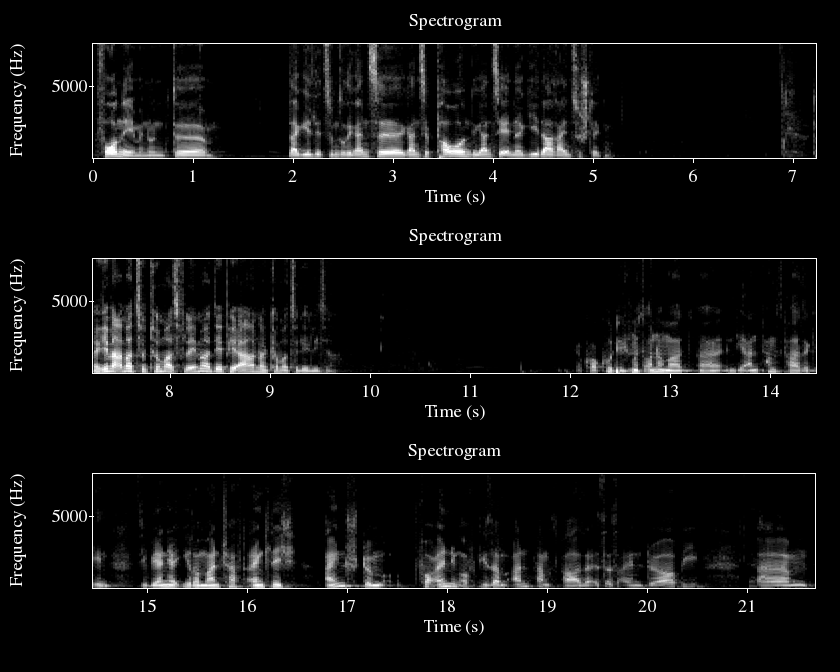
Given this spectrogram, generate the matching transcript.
vornehmen. Und äh, da gilt jetzt unsere ganze, ganze Power und die ganze Energie da reinzustecken. Dann gehen wir einmal zu Thomas Flemer, DPA, und dann kommen wir zu dir, Lisa. Herr Korkut, ich muss auch nochmal äh, in die Anfangsphase gehen. Sie werden ja Ihre Mannschaft eigentlich einstimmen, vor allen Dingen auf dieser Anfangsphase. Es ist ein Derby. Ähm,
